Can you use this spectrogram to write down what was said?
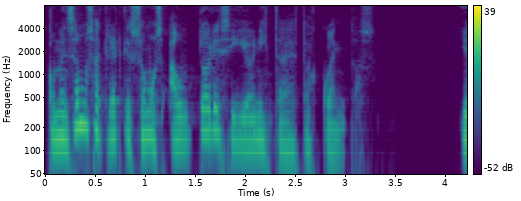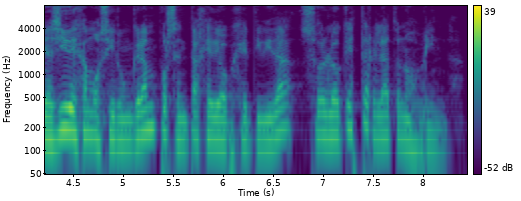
comenzamos a creer que somos autores y guionistas de estos cuentos. Y allí dejamos ir un gran porcentaje de objetividad sobre lo que este relato nos brinda.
